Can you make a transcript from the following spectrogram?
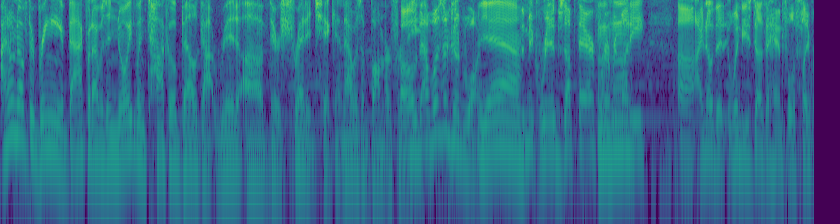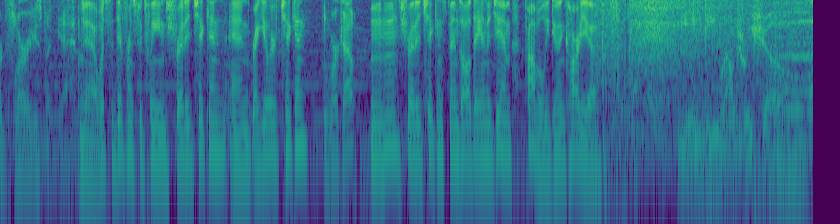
I don't know if they're bringing it back, but I was annoyed when Taco Bell got rid of their shredded chicken. That was a bummer for Oh, me. Oh, that was a good one. yeah. The McRibs up there for everybody. Uh, I know that Wendy's does a handful of flavored flurries, but yeah, Yeah. What's the difference between shredded chicken and regular chicken? the workout. Mm, hmm. Shredded chicken spends all day in the gym, probably doing cardio. The AD Roundtree Show.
